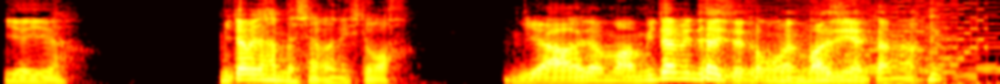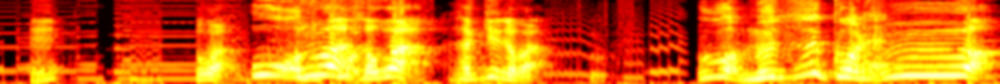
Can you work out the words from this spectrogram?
いやいや。見た目で判断しやかんね、人は。いやー、でもまあ、見た目大事だと思うよ。マジやったな。え？そこや。うわ、そこやさっきのとこや。うわ、むずこれうーわ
